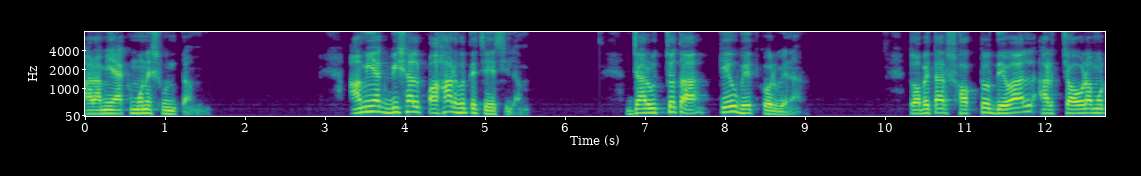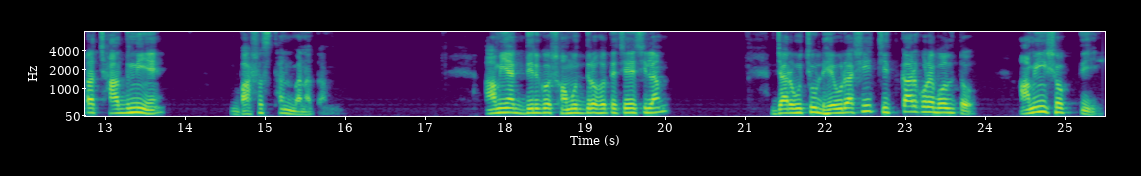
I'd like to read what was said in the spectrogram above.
আর আমি এক মনে শুনতাম। আমি এক বিশাল পাহাড় হতে চেয়েছিলাম, যার উচ্চতা কেউ ভেদ করবে না। তবে তার শক্ত দেওয়াল আর চওড়া মোটা ছাদ নিয়ে বাসস্থান বানাতাম। আমি এক দীর্ঘ সমুদ্র হতে চেয়েছিলাম, যার উঁচু ঢেউরাশি চিৎকার করে বলতো, আমিই শক্তি।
